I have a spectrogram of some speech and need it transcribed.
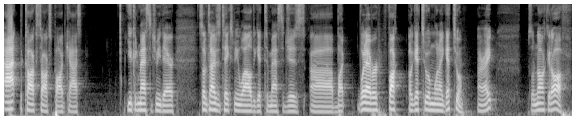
at the Cox Talks podcast. You can message me there. Sometimes it takes me a while to get to messages, uh, but whatever. Fuck, I'll get to them when I get to them. All right. So knock it off.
